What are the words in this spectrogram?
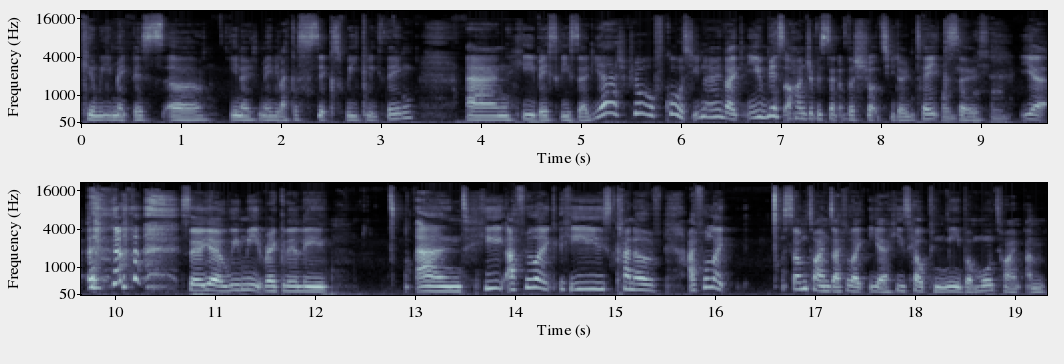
Can we make this uh you know maybe like a six weekly thing? And he basically said, yeah, sure, of course. You know, like you miss hundred percent of the shots you don't take. So 100%. yeah, so yeah, we meet regularly, and he, I feel like he's kind of, I feel like sometimes I feel like yeah he's helping me but more time I'm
